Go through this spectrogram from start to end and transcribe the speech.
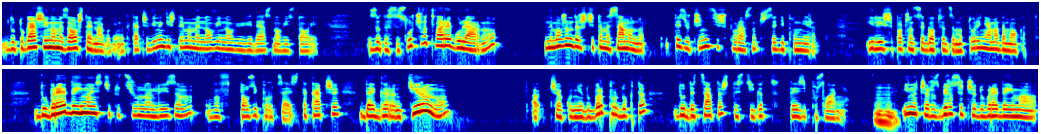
до тогава ще имаме за още една година. Така че винаги ще имаме нови и нови видеа с нови истории. За да се случва това регулярно, не можем да разчитаме само на тези ученици ще пораснат, че се дипломират. Или ще почнат да се готвят за матури, няма да могат. Добре е да има институционализъм в този процес, така че да е гарантирано, че ако ни е добър продукта, до децата ще стигат тези послания. Мгм. Иначе, разбира се, че е добре да има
